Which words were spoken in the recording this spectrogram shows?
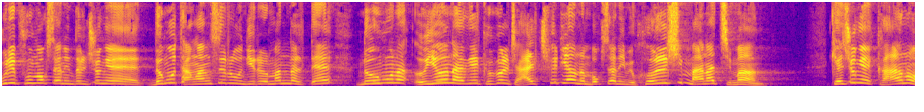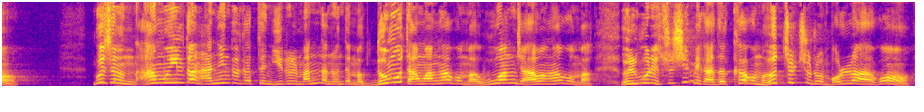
우리 부목사님들 중에 너무 당황스러운 일을 만날 때 너무나 의연하게 그걸 잘 처리하는 목사님이 훨씬 많았지만 그 중에 간혹 무슨 아무 일도 아닌 것 같은 일을 만나는데 막 너무 당황하고 막 우왕좌왕하고 막 얼굴에 수심이 가득하고 막 어쩔 줄을 몰라하고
